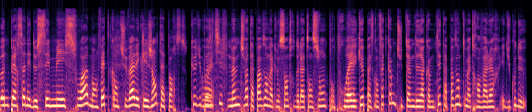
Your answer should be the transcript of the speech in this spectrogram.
bonne personne et de s'aimer soi, mais en fait, quand tu vas avec les gens, t'apportes que du positif. Même, tu vois, t'as pas besoin d'être le centre de l'attention pour prouver que, parce qu'en fait, comme tu t'aimes déjà comme t'es, t'as pas besoin de te mettre en valeur et du coup de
